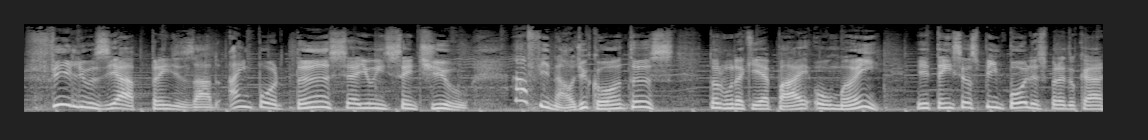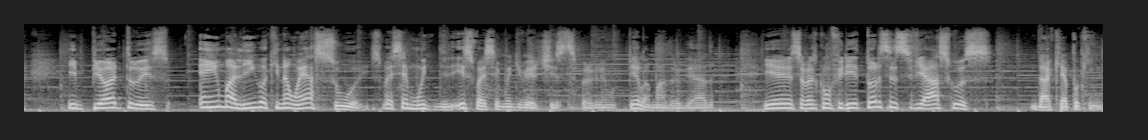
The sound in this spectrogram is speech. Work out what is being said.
filhos e aprendizado, a importância e o incentivo. Afinal de contas, todo mundo aqui é pai ou mãe e tem seus pimpolhos para educar. E pior de tudo isso, em uma língua que não é a sua. Isso vai ser muito, isso vai ser muito divertido esse programa pela madrugada. E você vai conferir todos esses fiascos daqui a pouquinho.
